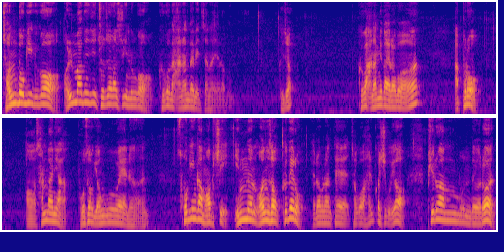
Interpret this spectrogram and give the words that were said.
전도기 그거 얼마든지 조작할 수 있는 거 그건 안 한다 그랬잖아요, 여러분. 그죠? 그거 안 합니다, 여러분. 앞으로 어, 산마니아 보석 연구회는 속임감 없이 있는 원석 그대로 여러분한테 저거 할 것이고요. 필요한 분들은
